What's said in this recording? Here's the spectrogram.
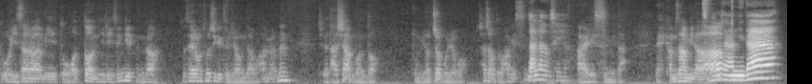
또 이 사람이 또 어떤 일이 생기든가 또 새로운 소식이 들려온다고 하면은 제가 다시 한 번 더 좀 여쭤보려고 찾아오도록 하겠습니다. 날라오세요 알겠습니다. 네, 감사합니다. 감사합니다.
